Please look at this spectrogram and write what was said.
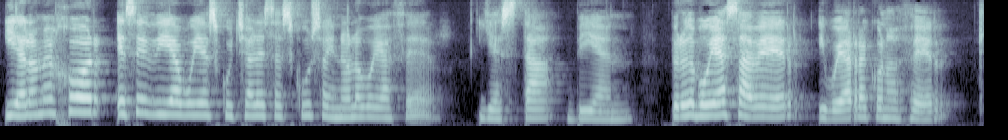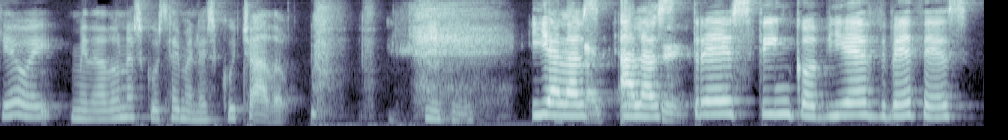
y a lo mejor ese día voy a escuchar esa excusa y no lo voy a hacer. Y está bien. Pero voy a saber y voy a reconocer que hoy me he dado una excusa y me la he escuchado. Y a las, a las 3, 5, 10 veces,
